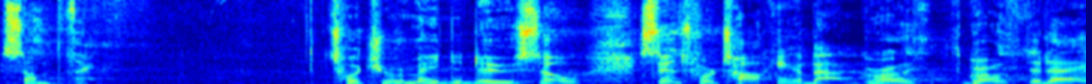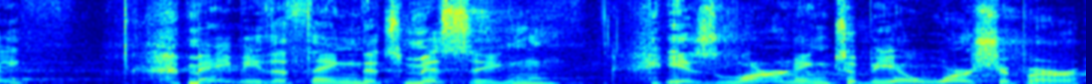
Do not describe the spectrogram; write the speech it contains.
something. It's what you were made to do. So, since we're talking about growth, growth today, maybe the thing that's missing is learning to be a worshiper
